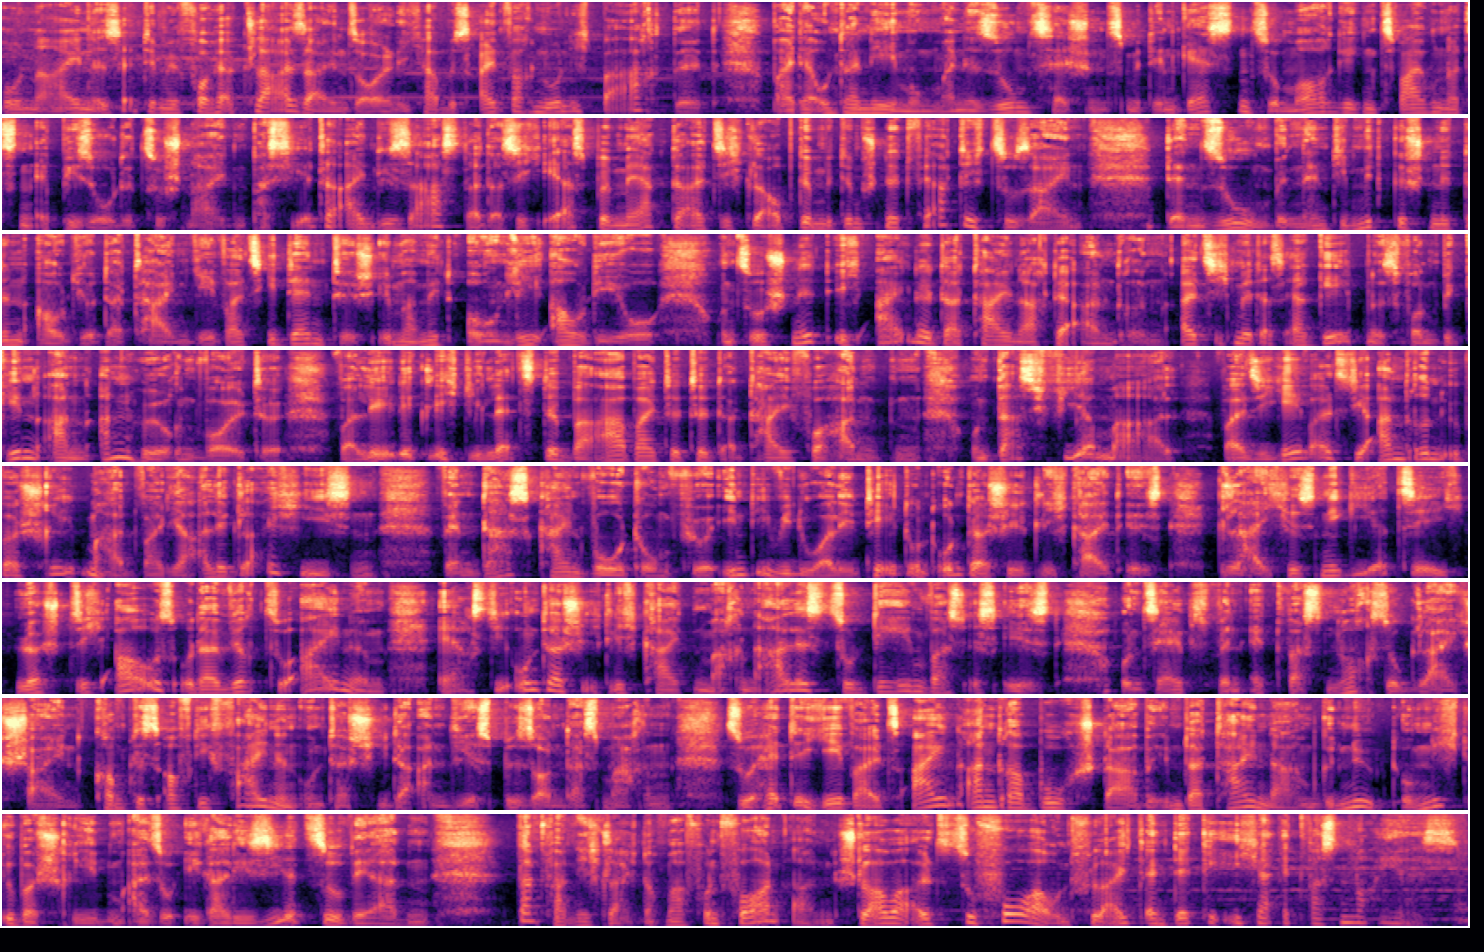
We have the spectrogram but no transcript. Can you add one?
Oh nein, es hätte mir vorher klar sein sollen. Ich habe es einfach nur nicht beachtet. Bei der Unternehmung, meine Zoom-Sessions mit den Gästen zur morgigen 200. Episode zu schneiden, passierte ein Desaster, das ich erst bemerkte, als ich glaubte, mit dem Schnitt fertig zu sein. Denn Zoom benennt die mitgeschnittenen Audiodateien jeweils identisch, immer mit Only Audio. Und so schnitt ich eine Datei nach der anderen. Als ich mir das Ergebnis von Beginn an anhören wollte, war lediglich die letzte bearbeitete Datei vorhanden. Und das viermal, weil sie jeweils die anderen überschrieben hat, weil ja alle gleich hießen. Wenn das kein Votum für Individualität und Unterschiedlichkeit ist, Gleiches negiert sich, löscht sich aus oder wird zu einem. Erst die Unterschiedlichkeiten machen alles zu dem, was es ist. Und selbst wenn etwas noch so gleich scheint, kommt es auf die feinen Unterschiede an, die es besonders machen. So hätte jeweils ein anderer Buchstabe im Dateinamen genügt, um nicht überschrieben, also egalisiert zu werden. Dann fange ich gleich nochmal von vorn an, schlauer als zuvor und vielleicht entdecke ich ja etwas Neues.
